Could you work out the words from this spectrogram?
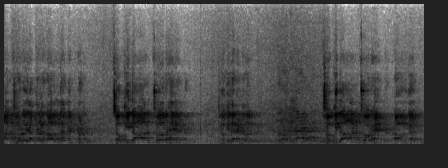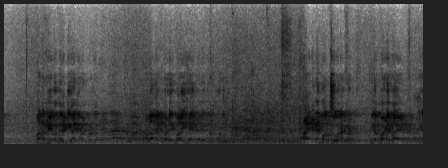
ఆ జోడో యాత్రలో రాహుల్ గాంధీ అంటున్నాడు చౌకీదార్ చోర్ హై అంటాడు చౌకీదార్ అంటే ఎవరు? చౌకీదార్ చోర్ హై అంటాడు రాహుల్ గాంధీ మన రేవంత్ రెడ్డి గారు ఏమంటాడు హమారే బడే భాయ్ హై నరేంద్ర మోడీ ఆయననేమో చోర్ అంటాడు ఈయన బడే బాయ్ అంటాడు ఇక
